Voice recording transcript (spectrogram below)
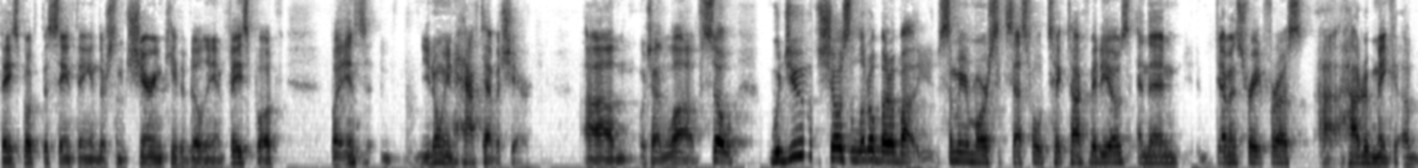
Facebook, the same thing, and there's some sharing capability in Facebook, but you don't even have to have a share, um, which I love. So, would you show us a little bit about some of your more successful TikTok videos, and then demonstrate for us uh, how to make a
